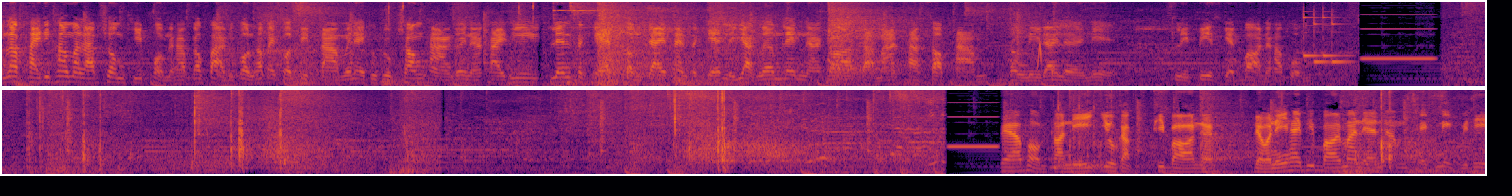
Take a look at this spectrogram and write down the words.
สำหรับใครที่เข้ามารับชมคลิปผมนะครับ ก็ฝากทุกคนเข้าไปกดติดตามไว้ในทุกๆ ช่องทางด้วยนะ ใครที่เล่นสเก็ตสนใจแผ่นสเก็ต หรืออยากเริ่มเล่นนะ ก็สามารถทักสอบถามตรงนี้ได้เลยนี่ Sleepy Skateboard นะครับผมโอเคครับผมตอนนี้อยู่กับพี่บอสนะ เดี๋ยววันนี้ให้พี่บอสมาแนะนำ เทคนิควิธี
